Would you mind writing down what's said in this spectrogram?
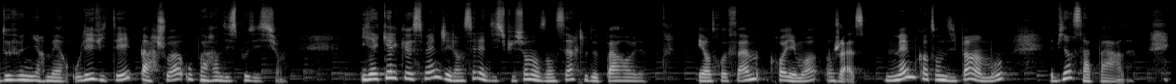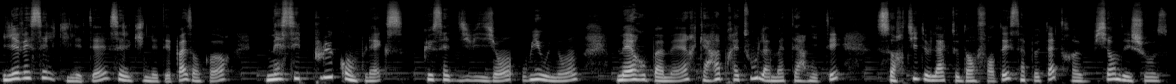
devenir mère ou l'éviter par choix ou par indisposition. Il y a quelques semaines, j'ai lancé la discussion dans un cercle de parole. Et entre femmes, croyez-moi, on jase. Même quand on ne dit pas un mot, eh bien ça parle. Il y avait celle qui l'était, celle qui ne l'était pas encore, mais c'est plus complexe que cette division, oui ou non, mère ou pas mère, car après tout, la maternité, sortie de l'acte d'enfanter, ça peut être bien des choses.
